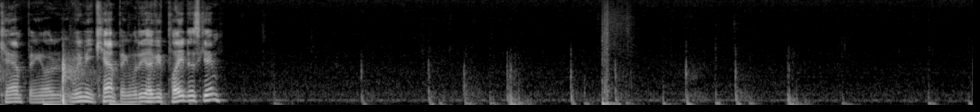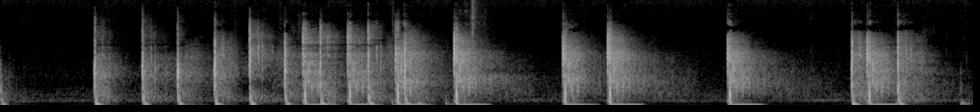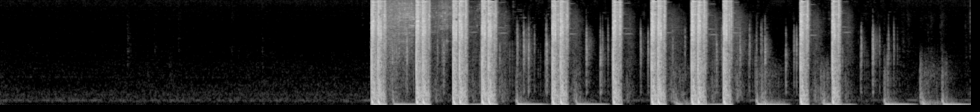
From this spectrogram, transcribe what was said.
Camping. What do you mean camping? What do you, have you played this game?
